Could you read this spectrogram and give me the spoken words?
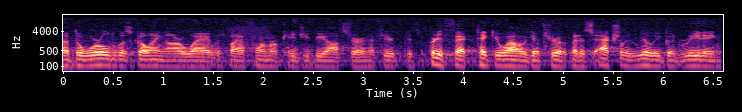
uh, The World Was Going Our Way. It was by a former KGB officer, and if you're, it's pretty thick, take you a while to get through it, but it's actually really good reading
